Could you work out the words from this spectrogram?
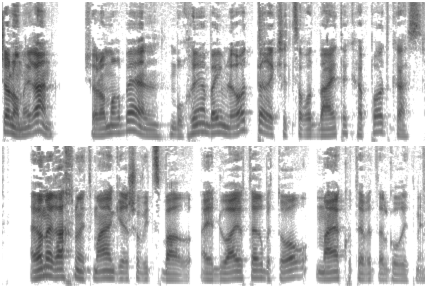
שלום ערן. שלום ארבל, ברוכים הבאים לעוד פרק של צרות בהייטק, הפודקאסט. היום אירחנו את מאיה גרשוביץ בר, הידועה יותר בתור מאיה כותבת אלגוריתמים.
